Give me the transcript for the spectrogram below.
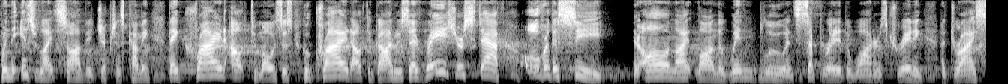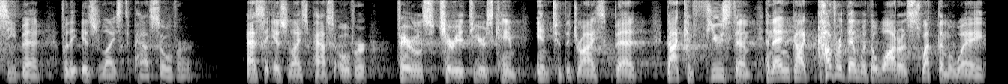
When the Israelites saw the Egyptians coming, they cried out to Moses, who cried out to God, who said, Raise your staff over the sea. And all night long, the wind blew and separated the waters, creating a dry seabed for the Israelites to pass over. As the Israelites passed over, Pharaoh's charioteers came into the dry bed God confused them, and then God covered them with the water and swept them away.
